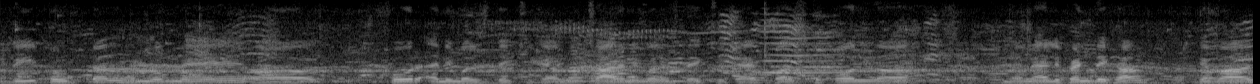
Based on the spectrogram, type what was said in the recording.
अभी टोटल हम लोग ने फोर एनिमल्स देख चुके हैं। हम लोग चार एनिमल्स देख चुके हैं। फ़र्स्ट ऑफ़ ऑल हम लोग ने एलिफेंट देखा, उसके बाद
